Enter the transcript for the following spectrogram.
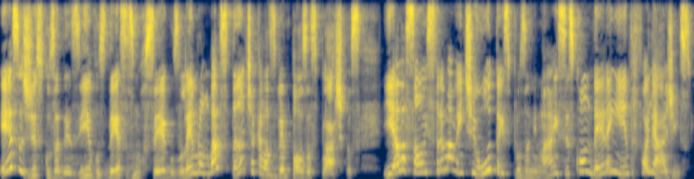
Esses discos adesivos desses morcegos lembram bastante aquelas ventosas plásticas e elas são extremamente úteis para os animais se esconderem entre folhagens.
